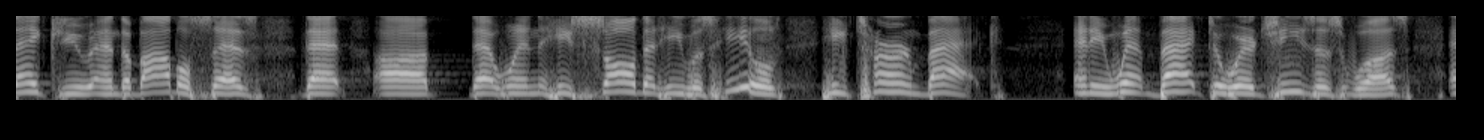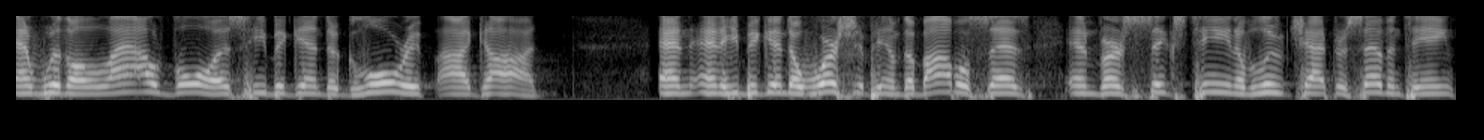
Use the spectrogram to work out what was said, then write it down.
Thank you, and the Bible says that, uh, that when he saw that he was healed, he turned back and he went back to where Jesus was, and with a loud voice, he began to glorify God. And, and he began to worship him. The Bible says in verse 16 of Luke chapter 17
